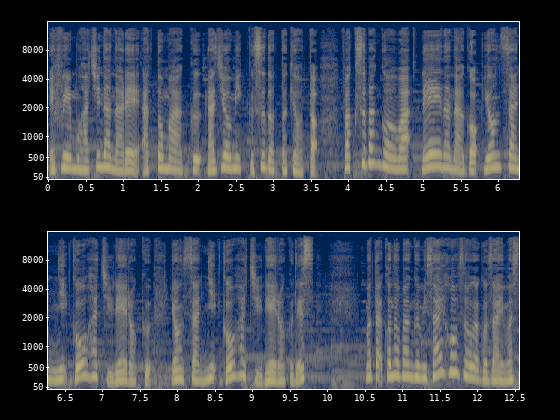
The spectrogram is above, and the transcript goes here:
fm870 アットマークラジオミックスドット京都。ファックス番号は075-432-5806 432-5806です。またこの番組再放送がございます。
